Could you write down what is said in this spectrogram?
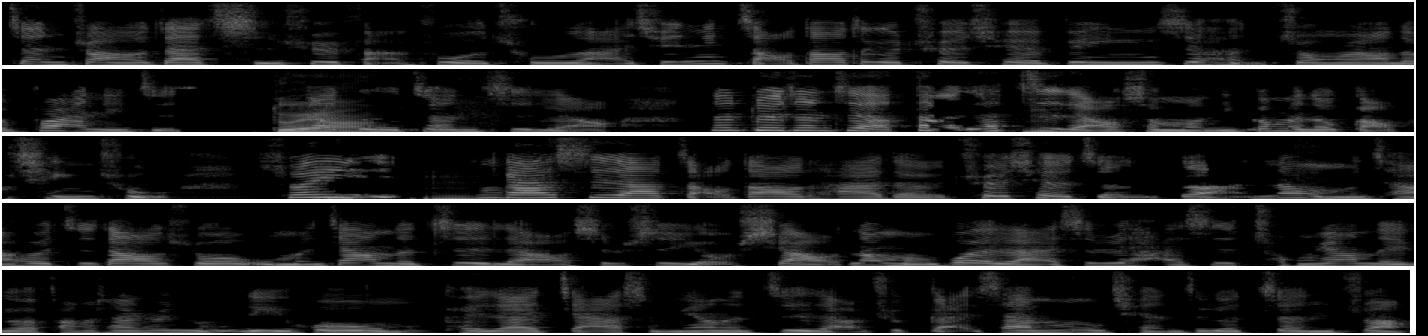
症状又在持续反复的出来，其实你找到这个确切的病因是很重要的，不然你只。对啊，对症治疗，那对症治疗到底在治疗什么？你根本都搞不清楚，所以应该是要找到他的确切诊断，那我们才会知道说我们这样的治疗是不是有效。那我们未来是不是还是同样的一个方向去努力，或者我们可以再加什么样的治疗去改善目前这个症状，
